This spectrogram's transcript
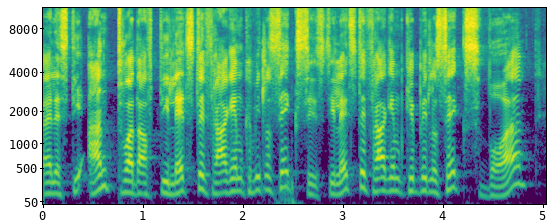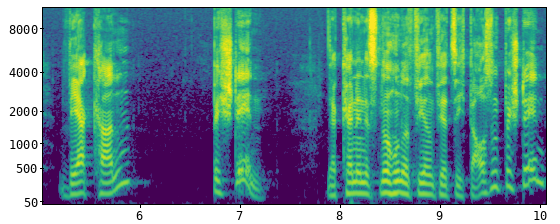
weil es die Antwort auf die letzte Frage im Kapitel 6 ist. Die letzte Frage im Kapitel 6 war, wer kann bestehen? Ja, können jetzt nur 144.000 bestehen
